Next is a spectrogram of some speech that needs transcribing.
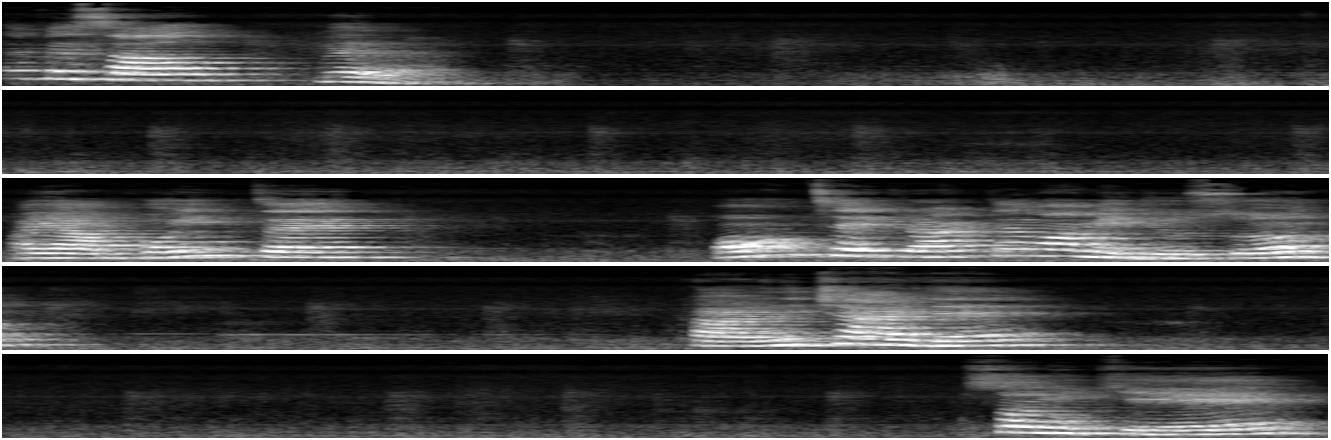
Nefes al ve ver. Ayağın pointe. 10 tekrar devam ediyorsun. Karnın içeride. Son iki.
